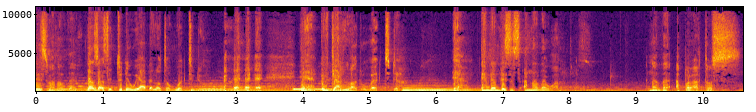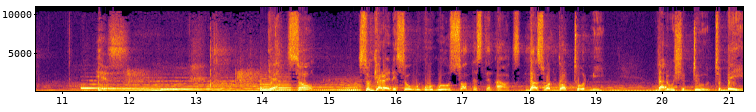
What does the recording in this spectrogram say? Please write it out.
this one of them that's why i said today we have a lot of work to do yeah we've got a lot of work to do yeah and then this is another one another apparatus yes yeah so so get ready. So we, we will sort this thing out. That's what God told me that we should do today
